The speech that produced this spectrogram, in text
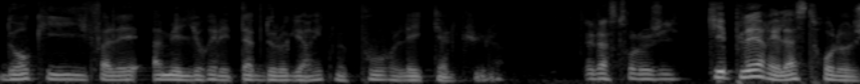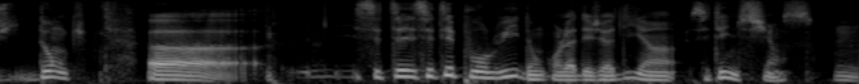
donc il fallait améliorer les tables de logarithmes pour les calculs. Et l'astrologie? Kepler et l'astrologie. Donc, euh, c'était pour lui, donc on l'a déjà dit, hein, c'était une science. Hmm.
